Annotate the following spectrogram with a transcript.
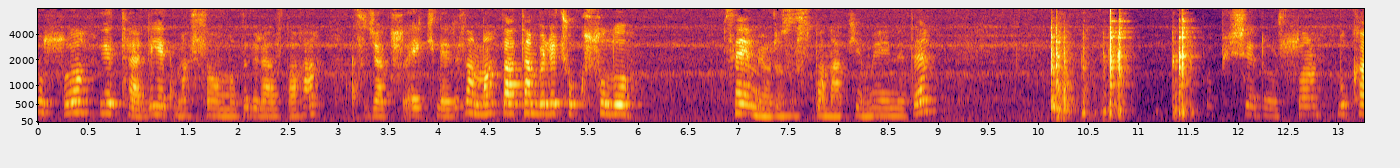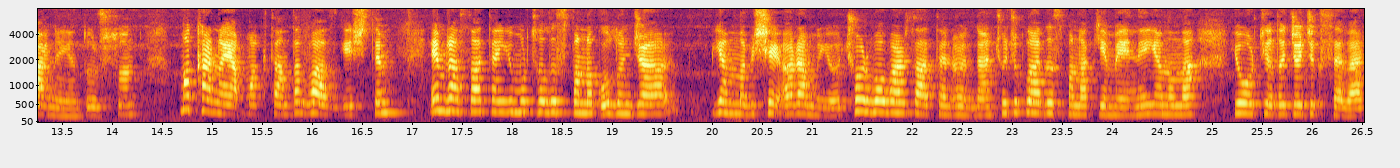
Bu su yeterli. Yetmezse olmadı. Biraz daha sıcak su ekleriz ama zaten böyle çok sulu sevmiyoruz ıspanak yemeğini de. Bu pişe dursun. Bu kaynaya dursun. Makarna yapmaktan da vazgeçtim. Emrah zaten yumurtalı ıspanak olunca yanına bir şey aramıyor. Çorba var zaten önden. Çocuklar da ıspanak yemeğini yanına yoğurt ya da cacık sever.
